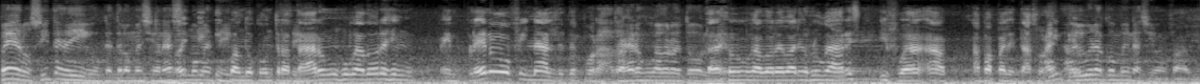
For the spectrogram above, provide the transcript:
Pero sí te digo que te lo mencioné hace un momentito. Y cuando contrataron jugadores en, en, pleno final de temporada. Trajeron jugadores de todos lados. Trajeron jugadores de varios lugares y fue a, a papeletazo hay, limpio. Hay una combinación, Fabio.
